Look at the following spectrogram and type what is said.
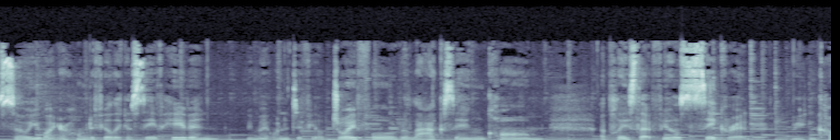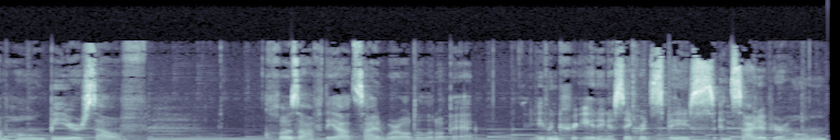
So, you want your home to feel like a safe haven. You might want it to feel joyful, relaxing, calm, a place that feels sacred, where you can come home, be yourself, close off the outside world a little bit, even creating a sacred space inside of your home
